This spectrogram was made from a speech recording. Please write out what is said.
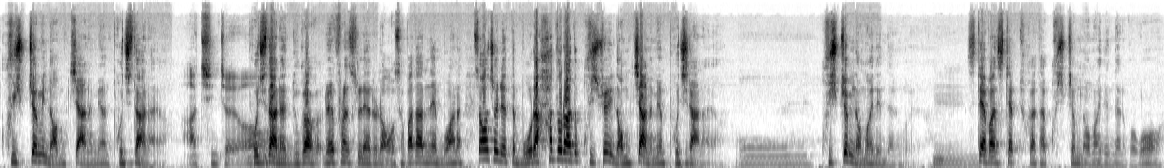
90점이 넘지 않으면 보지도 않아요. 아 진짜요? 보지도 않아요. 누가 레퍼런스 레터를 어디서 받았네 뭐 하나 서전이었다 뭐라 하더라도 90점이 넘지 않으면 보질 않아요. 오. 90점이 넘어야 된다는 거예요. 음. 스텝 1, 스텝 2가 다 90점 넘어야 된다는 거고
